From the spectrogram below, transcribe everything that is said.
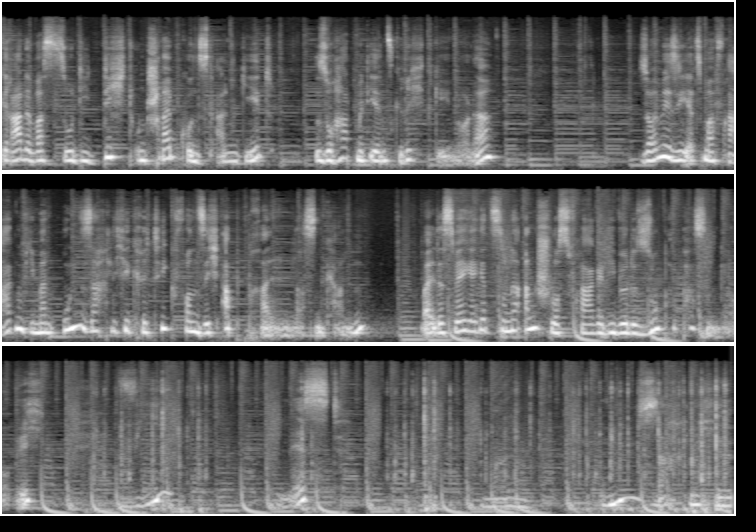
gerade was so die Dicht- und Schreibkunst angeht, so hart mit ihr ins Gericht gehen, oder? Sollen wir sie jetzt mal fragen, wie man unsachliche Kritik von sich abprallen lassen kann? Weil das wäre ja jetzt so eine Anschlussfrage, die würde super passen, glaube ich. Lässt man unsachliche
